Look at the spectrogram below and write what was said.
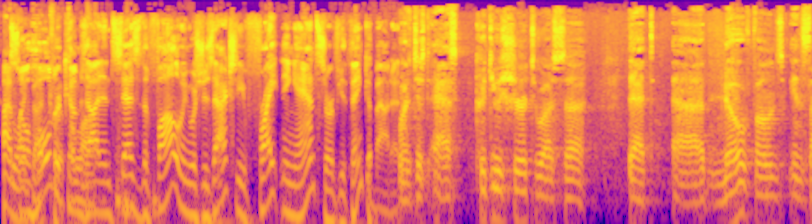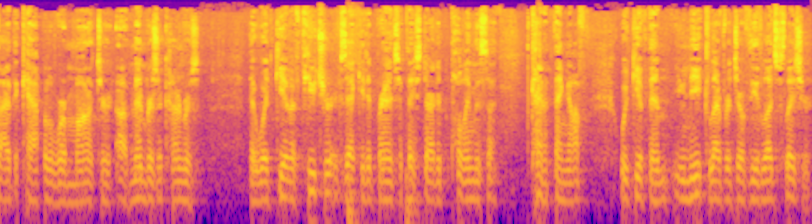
I so like that Holder comes out and says the following, which is actually a frightening answer if you think about it. I want to just ask, could you assure to us uh, that uh, no phones inside the Capitol were monitored of members of Congress that would give a future executive branch, if they started pulling this uh, kind of thing off, would give them unique leverage over the legislature?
